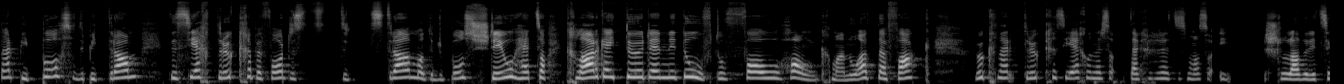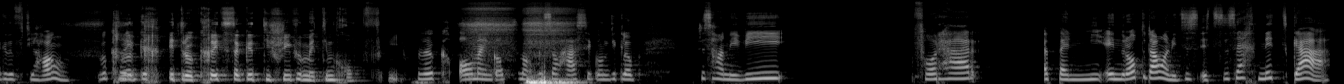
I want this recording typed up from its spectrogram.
dann bei Bus oder bei Tram, dass sie echt drücken, bevor das, das, das Tram oder der Bus still hat. So, klar geht die Tür dann nicht auf, du voll Honk, man. What the fuck? Wirklich, dann drücken sie und dann so, denke ich jetzt mal so, ich schlage jetzt auf die Hang. Wirklich, Wirklich, ich drücke jetzt die Scheibe mit dem Kopf ein. wirklich, oh mein Gott, das macht mich so hässlich. Und ich glaube, das habe ich wie vorher nie, in Rotterdam habe ich das, jetzt das echt nicht gegeben.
